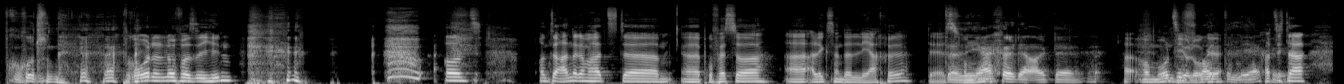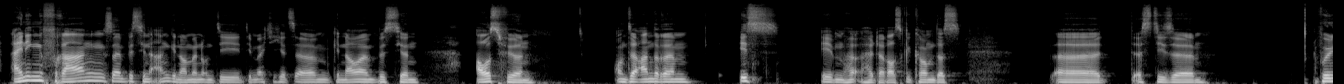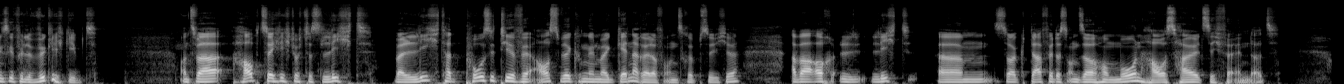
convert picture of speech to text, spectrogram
brodeln, brodeln nur vor sich hin. und unter anderem hat der äh, Professor äh, Alexander Lerchel, der ist der Lerchel, der alte Hormonbiologe, hat sich da einigen Fragen so ein bisschen angenommen und die, die möchte ich jetzt ähm, genauer ein bisschen ausführen. Unter anderem ist eben halt herausgekommen, dass äh, es diese Frühlingsgefühle wirklich gibt. Und zwar hauptsächlich durch das Licht, weil Licht hat positive Auswirkungen mal generell auf unsere Psyche, aber auch Licht ähm, sorgt dafür, dass unser Hormonhaushalt sich verändert.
